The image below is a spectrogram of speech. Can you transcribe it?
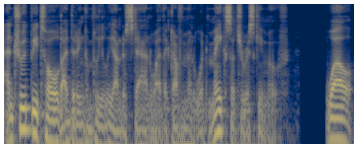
And truth be told, I didn't completely understand why the government would make such a risky move. Well,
